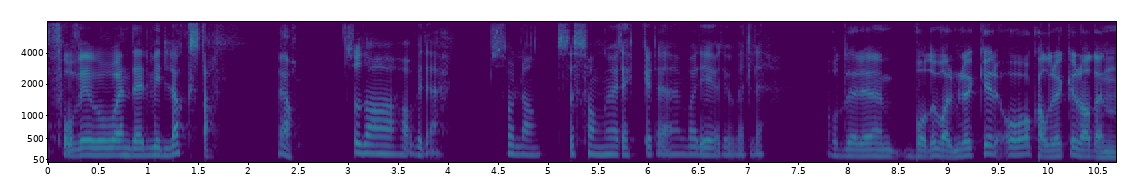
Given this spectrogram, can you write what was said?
får vi jo en del villaks, da. Ja. Så da har vi det. Så langt sesongen rekker, det varierer jo veldig. Og dere både varmrøyker og kaldrøyker da den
